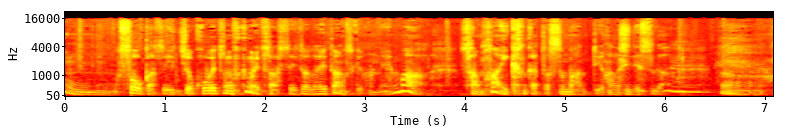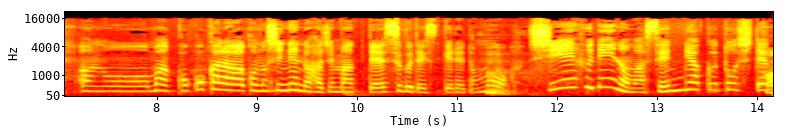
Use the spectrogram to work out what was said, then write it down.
うん、総括、一応個別も含めてさせていただいたんですけどね、まあ、3万いかんかったらすまんっていう話ですが、うん。うん、あのー、まあ、ここからこの新年度始まってすぐですけれども、うん、CFD のまあ戦略として考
